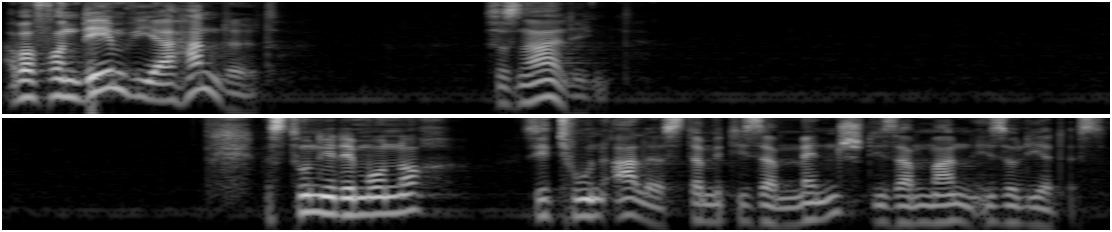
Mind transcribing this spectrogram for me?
Aber von dem, wie er handelt, ist es naheliegend. Was tun die Dämonen noch? Sie tun alles, damit dieser Mensch, dieser Mann isoliert ist.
